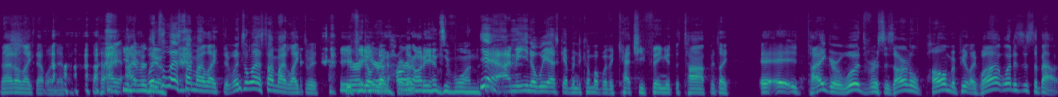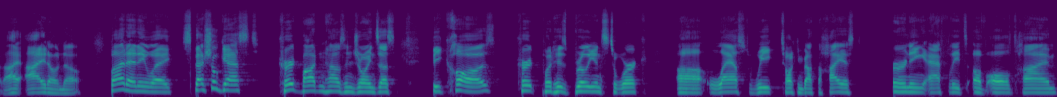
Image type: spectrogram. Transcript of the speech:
I don't like that one. I, You I- when's do. the last time I liked it? When's the last time I liked it? If You're, you know, a hard I'm- audience of one. Yeah, I mean, you know, we ask Eben to come up with a catchy thing at the top. It's like eh, eh, Tiger Woods versus Arnold Palmer. People are like, what? What is this about? I I don't know. But anyway, special guest Kurt Badenhausen joins us because Kurt put his brilliance to work uh, last week talking about the highest earning athletes of all time.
